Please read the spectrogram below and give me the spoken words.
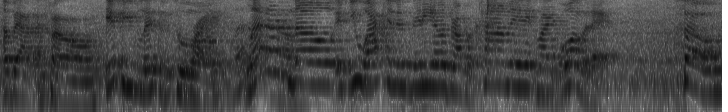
about the song? If you've listened to it, Right. let, Let us us know. If you watching this video, drop a comment, like all of that. So,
